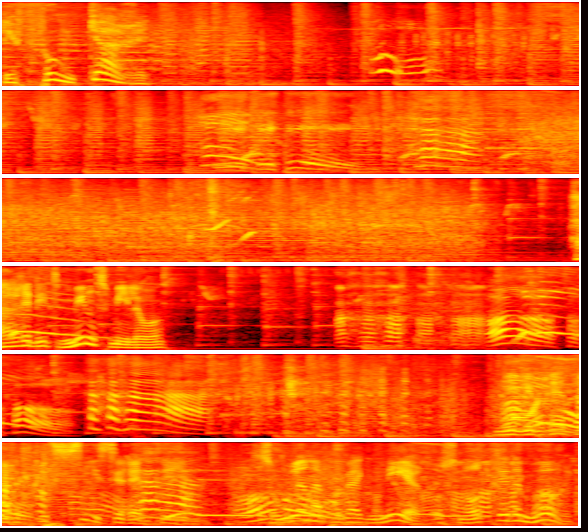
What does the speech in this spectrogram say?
Det funkar! Hehehe. Här är ditt mynt Milo. Ni blev räddade precis i rätt tid. Solen är på väg ner och snart blir det mörkt.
